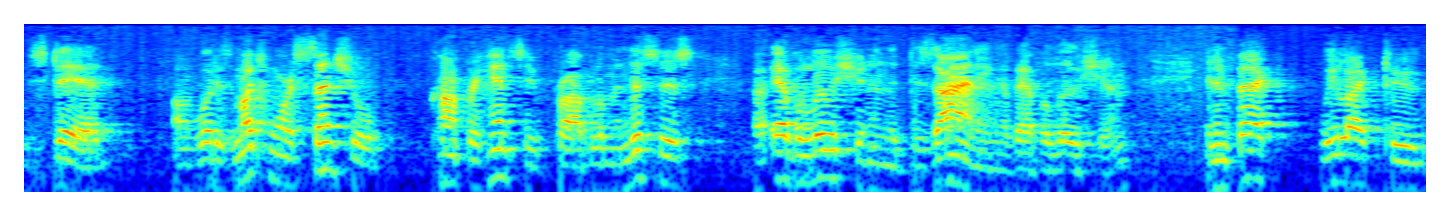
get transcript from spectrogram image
instead on what is much more essential, comprehensive problem, and this is uh, evolution and the designing of evolution. And in fact, we like to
